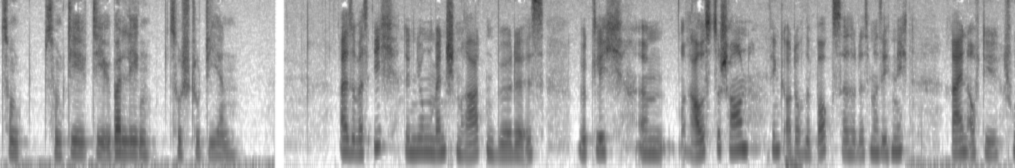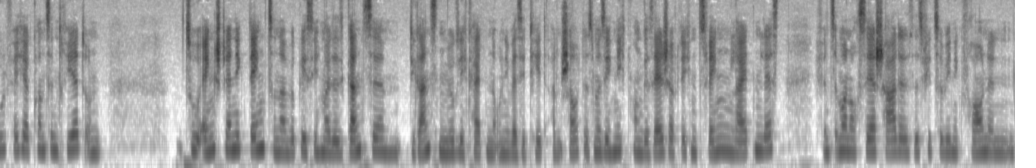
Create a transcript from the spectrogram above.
zum, zum, die, die überlegen zu studieren? Also was ich den jungen Menschen raten würde, ist wirklich ähm, rauszuschauen, think out of the box, also dass man sich nicht rein auf die Schulfächer konzentriert und zu engständig denkt, sondern wirklich sich mal das ganze, die ganzen Möglichkeiten der Universität anschaut, dass man sich nicht von gesellschaftlichen Zwängen leiten lässt. Ich finde es immer noch sehr schade, dass es viel zu wenig Frauen in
